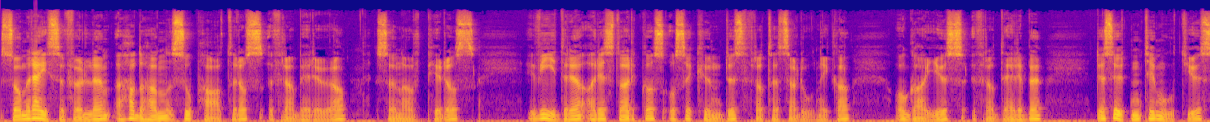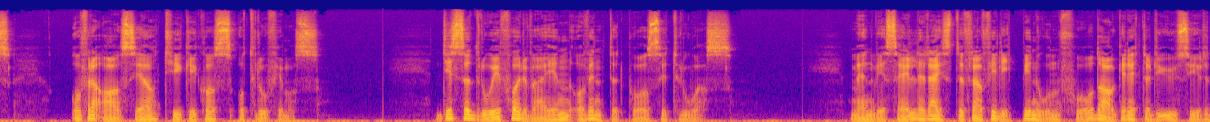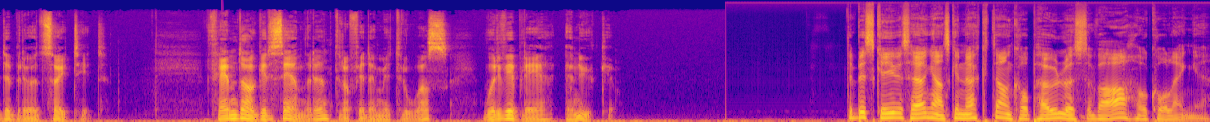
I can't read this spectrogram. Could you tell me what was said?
Som reisefølge hadde han Sopatros fra Berøa, sønn av Pyros, videre Aristarkos og Sekundus fra Tessalonika og Gaius fra Derbe, dessuten Timotius, og fra Asia Tykikos og Trofimos. Disse dro i forveien og ventet på oss i Troas men vi selv reiste fra Filippi noen få dager etter de usyrede brøds høytid. Fem dager senere traff vi dem i Troas, hvor vi ble en uke. Det beskrives her ganske nøktern hvor Paulus var og hvor lenge.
